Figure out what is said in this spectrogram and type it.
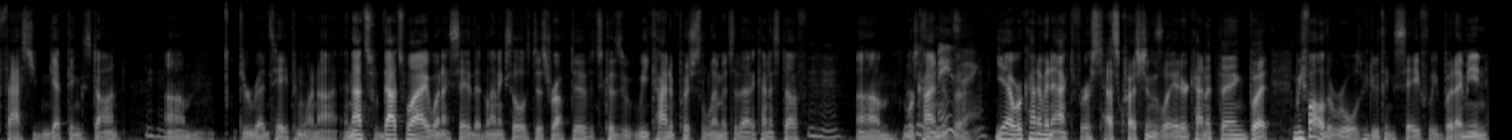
fast you can get things done. Mm-hmm. Um, through red tape and whatnot, and that's that's why when I say that Lenox Hill is disruptive, it's because we kind of push the limits of that kind of stuff. Um, Which we're is kind of a, yeah, we're kind of an act first, ask questions later kind of thing. But we follow the rules. We do things safely. But I mean,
